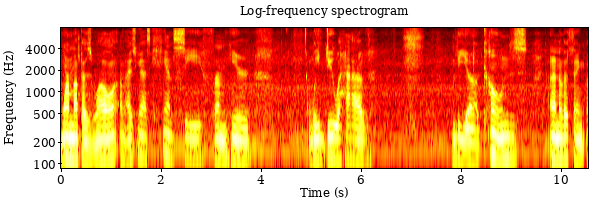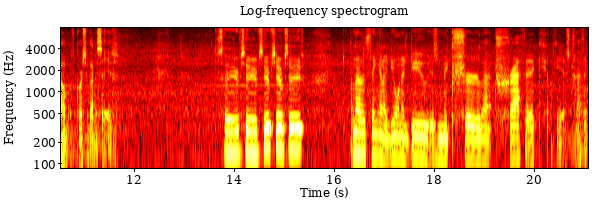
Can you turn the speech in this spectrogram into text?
warm up as well. Um, as you guys can see from here, we do have the uh, cones. And another thing, oh, of course we gotta save. Save, save, save, save, save. Another thing that I do want to do is make sure that traffic, okay, yes, traffic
